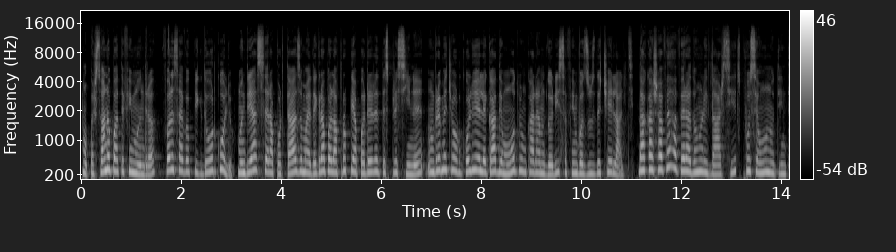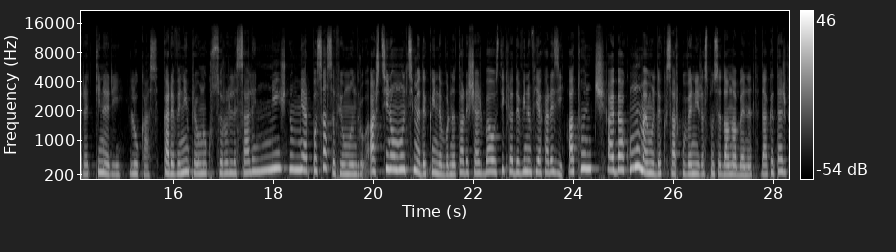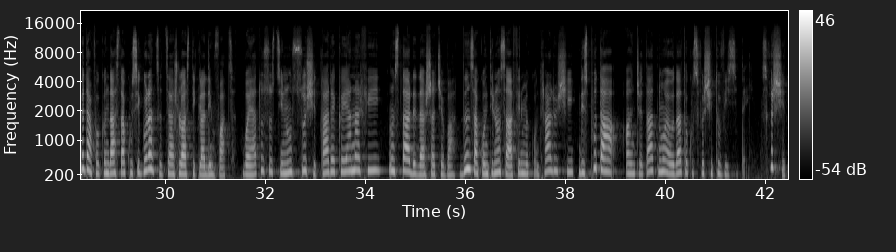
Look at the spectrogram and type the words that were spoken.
O persoană poate fi mândră fără să aibă pic de orgoliu. Mândria se raportează mai degrabă la propria părere despre sine, în vreme ce orgoliu e legat de modul în care am dorit să fim văzuți de ceilalți. Dacă aș avea averea domnului Darcy, spuse unul dintre tinerii Lucas, care veni împreună cu surorile sale, nici nu mi-ar păsa să fiu mândru. Aș ține o mulțime de câini de vânătoare și aș bea o sticlă de vin în fiecare zi. Atunci ai bea cu mult mai mult decât s-ar cuveni, răspunse doamna Bennet. Dacă te-aș vedea făcând asta, cu siguranță ți-aș lua sticla din față. Băiatul susținu sus și tare că ea n-ar fi în stare de așa ceva. Dânsa continuă să afirme contrariu și disputa a încetat numai odată cu sfârșitul vizitei. Sfârșit.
